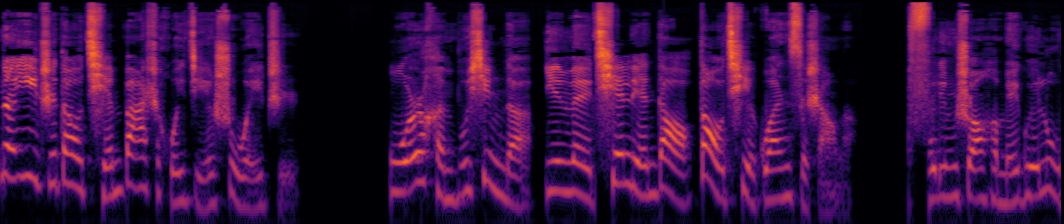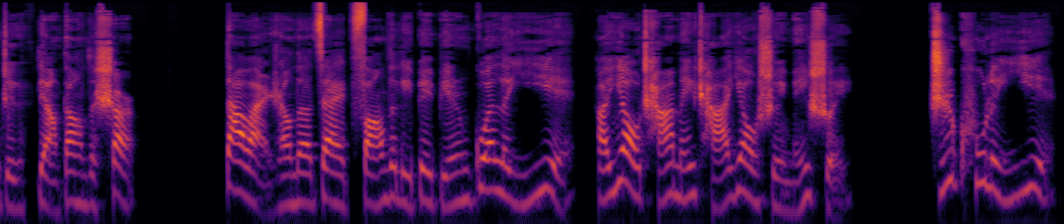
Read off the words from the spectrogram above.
那一直到前八十回结束为止，五儿很不幸的因为牵连到盗窃官司上了，茯苓霜和玫瑰露这两档子事儿。大晚上的，在房子里被别人关了一夜啊！要茶没茶，要水没水，直哭了一夜。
